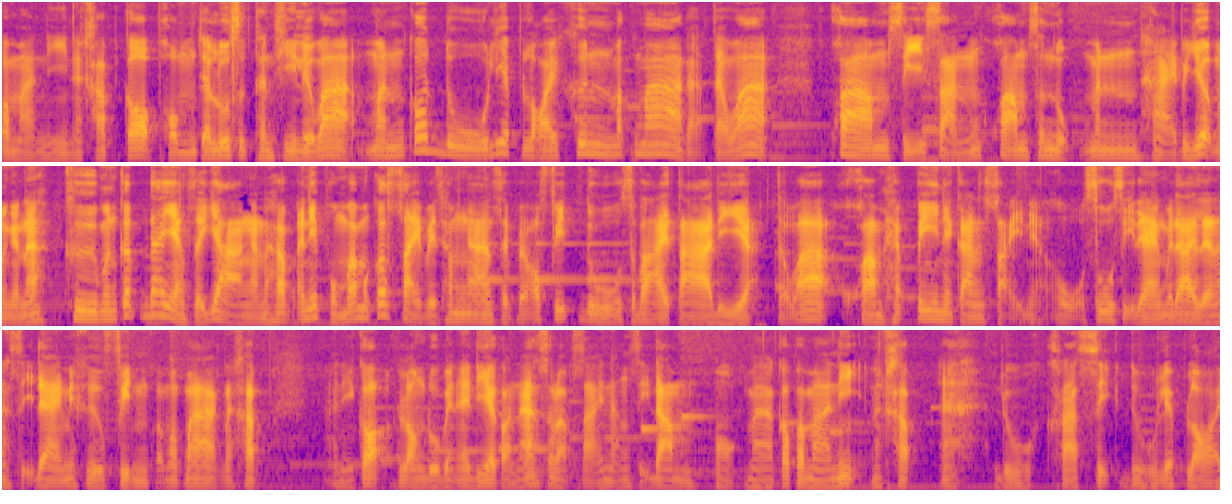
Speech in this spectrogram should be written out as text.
ประมาณนี้นะครับก็ผมจะรู้สึกทันทีเลยว่ามันก็ดูเรียบร้อยขึ้นมาก ๆอะแต่ว่า ความสีสันความสนุกมันหายไปเยอะเหมือนกันนะ คือมันก็ได้อย่างเสียอย่างนะครับ อันนี้ผมว่ามันก็ใส่ไปทำงานใส่ไปออฟฟิศดูสบายตาดีอะแต่ว่าความแฮปปี้ในการใส่เนี่ยโอ้โหสู้สีแดงไม่ได้เลยนะ สีแดงนี่คือฟินกว่ามากๆนะครับอันนี้ก็ลองดูเป็นไอเดียก่อนนะสำหรับสายหนังสีดำออกมาก็ประมาณนี้นะครับอะดูคลาสสิกดูเรียบร้อย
